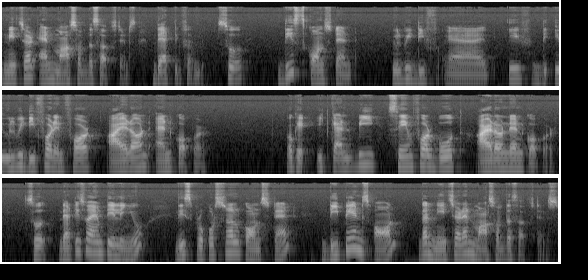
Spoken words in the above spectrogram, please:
nature and mass of the substance. That so this constant will be dif uh, if the, it will be different for iron and copper. Okay it can be same for both iron and copper. So that is why i am telling you this proportional constant depends on the nature and mass of the substance.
